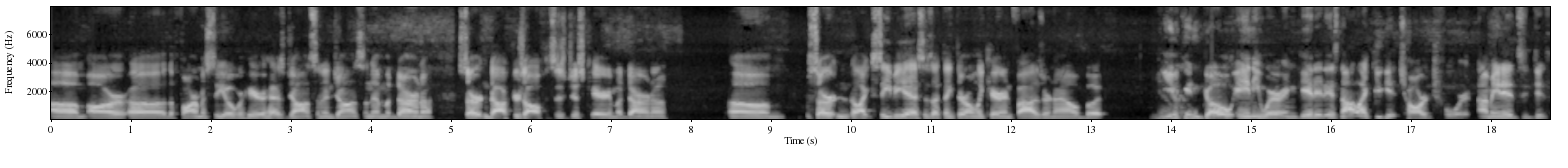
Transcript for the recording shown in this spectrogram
Um, our uh, the pharmacy over here has Johnson and Johnson and Moderna. Certain doctors' offices just carry Moderna. Um, certain like CVS's, I think they're only carrying Pfizer now, but Yeah. you can go anywhere and get it. It's not like you get charged for it. I mean, it's it's,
